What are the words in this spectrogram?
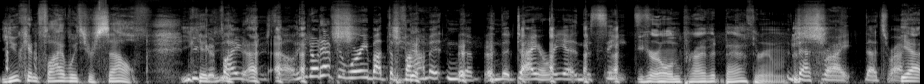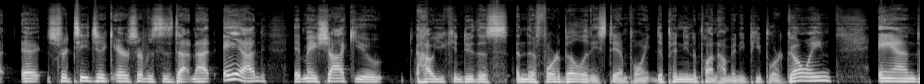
you can fly with yourself You can fly with yourself. You don't have to worry about the vomit and the and the diarrhea in the seats. Your own private bathroom. That's right. That's right. yeah uh, strategicairservices.net and it may shock you how you can do this in the affordability standpoint depending upon how many people are going and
